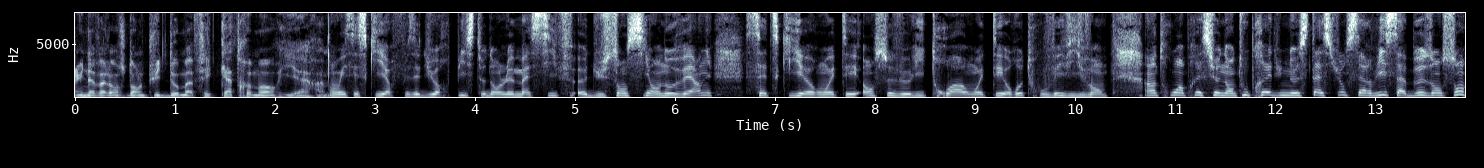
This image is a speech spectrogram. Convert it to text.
Une avalanche dans le Puy-de-Dôme a fait quatre morts hier. Oui, ces skieurs faisaient du hors-piste dans le massif du Sancy en Auvergne. Sept skieurs ont été ensevelis, trois ont été retrouvés vivants. Un trou impressionnant tout près d'une station-service à Besançon.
